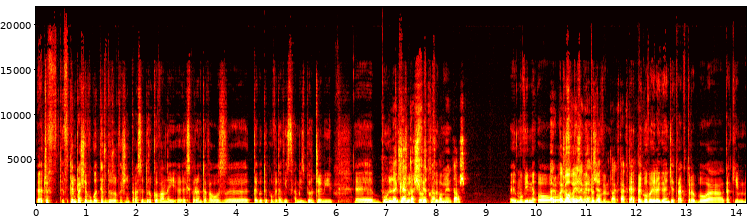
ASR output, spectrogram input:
E, czy w, w, tym czasie w ogóle też dużo właśnie prasy drukowanej e, eksperymentowało z e, tego typu wydawnictwami zbiorczymi. Bądź Legenda świetna, pamiętasz? Mówimy o RPGowej legendzie. RPGowym. Tak, tak, tak. RPGowej legendzie, tak, która była takim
